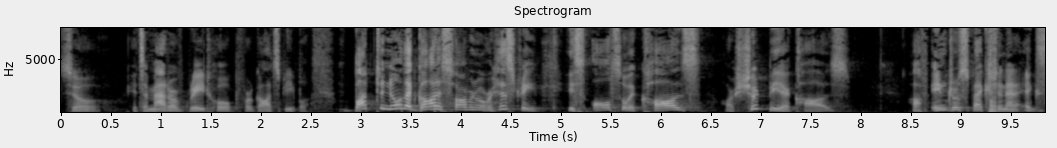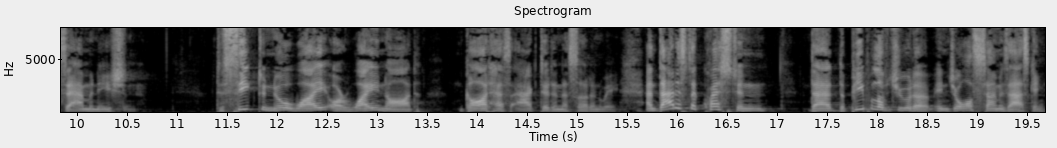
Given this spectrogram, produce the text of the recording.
So it's a matter of great hope for God's people. But to know that God is sovereign over history is also a cause, or should be a cause, of introspection and examination. To seek to know why or why not God has acted in a certain way. And that is the question that the people of Judah in Joel's time is asking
